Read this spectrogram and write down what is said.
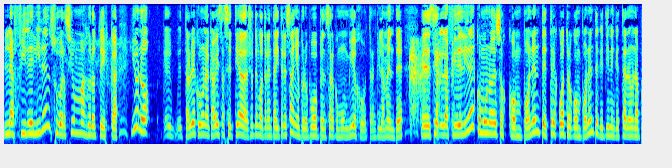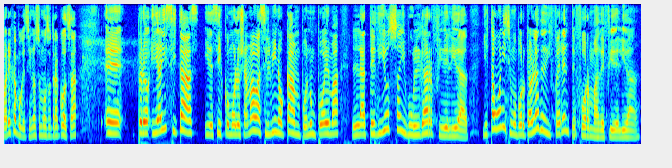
la fidelidad en su versión más grotesca. Y uno, eh, tal vez con una cabeza seteada, yo tengo 33 años, pero puedo pensar como un viejo tranquilamente. Es decir, la fidelidad es como uno de esos componentes, tres, cuatro componentes que tienen que estar en una pareja, porque si no somos otra cosa. Eh, pero, y ahí citás y decís, como lo llamaba Silvino Campo en un poema, la tediosa y vulgar fidelidad. Y está buenísimo porque hablas de diferentes formas de fidelidad.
